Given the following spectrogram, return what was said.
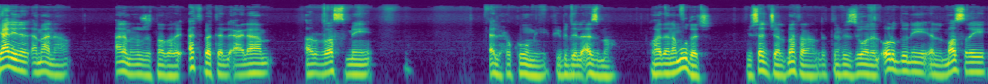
يعني للأمانة أنا من وجهة نظري أثبت الإعلام الرسمي الحكومي في بدء الأزمة وهذا نموذج يسجل مثلا للتلفزيون الأردني المصري.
